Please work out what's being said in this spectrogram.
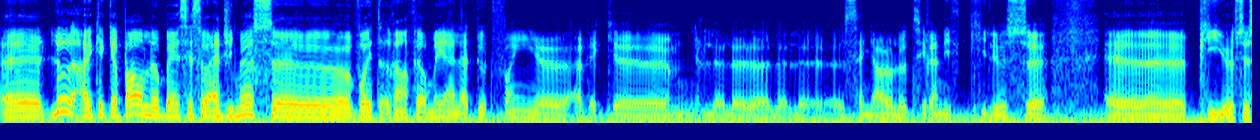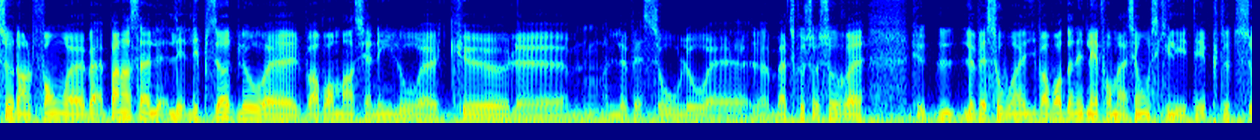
Euh, là, quelque part, là, ben, c'est ça. Agimus euh, va être renfermé à la toute fin euh, avec le, seigneur le Tyrannicilus. Puis c'est ça, dans le fond, ben, pendant l'épisode, il va avoir mentionné là, que le, vaisseau, là, ben, en tout cas, sur le vaisseau, hein, il va avoir donné de l'information où ce qu'il était, puis tout ça.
